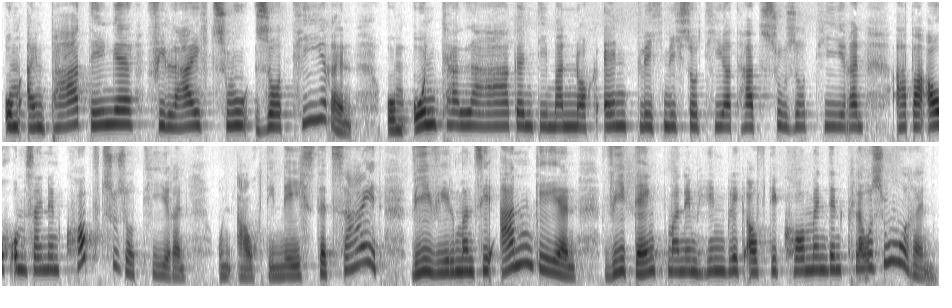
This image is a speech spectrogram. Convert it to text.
um ein paar Dinge vielleicht zu sortieren, um Unterlagen, die man noch endlich nicht sortiert hat, zu sortieren, aber auch um seinen Kopf zu sortieren und auch die nächste Zeit. Wie will man sie angehen? Wie denkt man im Hinblick auf die kommenden Klausuren?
